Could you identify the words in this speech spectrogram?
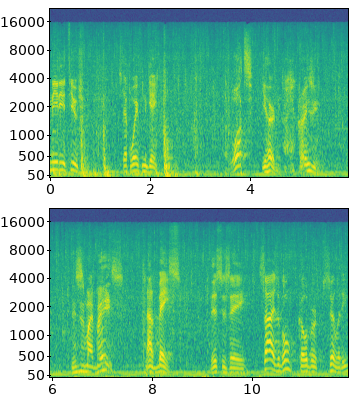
Immediate future. Step away from the gate. What? You heard me. You're crazy. This is my base. Not a base. This is a sizable covert facility,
